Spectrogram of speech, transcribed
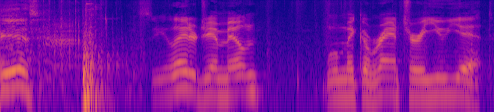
he is. See you later, Jim Milton. We'll make a rancher of you yet.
